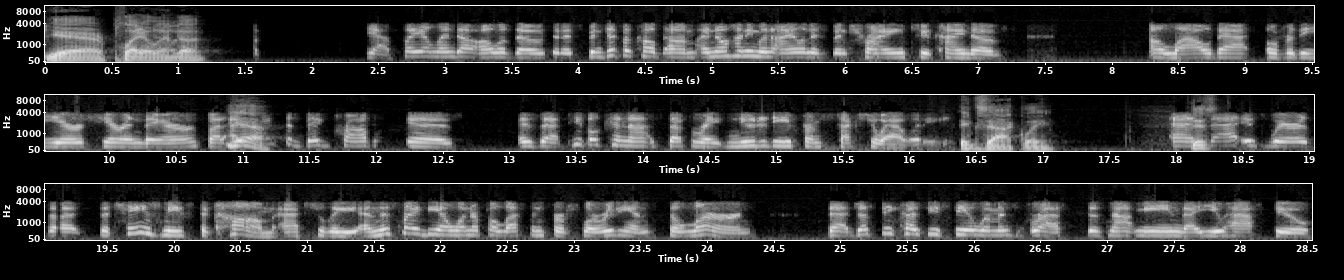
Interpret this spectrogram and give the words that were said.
Yeah. Play Linda. Yeah, Playa Linda, all of those. And it's been difficult. Um, I know Honeymoon Island has been trying to kind of allow that over the years here and there. But Yeah. I think the big problem is is that people cannot separate nudity from sexuality. Exactly. And This- that is where the, the change needs to come, actually. And this might be a wonderful lesson for Floridians to learn that just because you see a woman's breast does not mean that you have to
